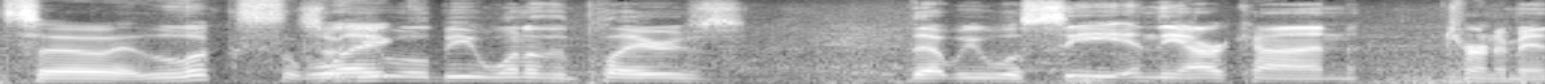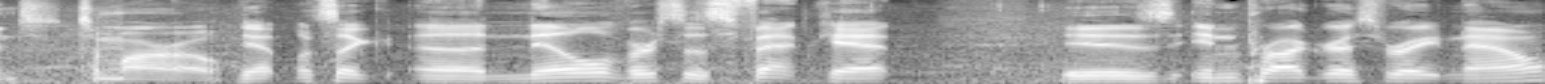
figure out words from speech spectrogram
So it looks So like he will be one of the players that we will see in the Archon tournament tomorrow. Yep, looks like uh, Nil versus Fat Cat is in progress right now,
